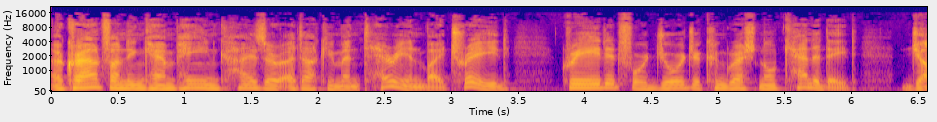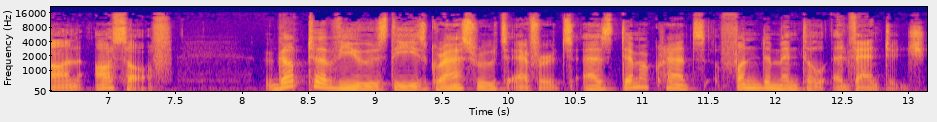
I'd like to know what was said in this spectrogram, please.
A crowdfunding campaign, Kaiser, a documentarian by trade, created for Georgia congressional candidate Jon Ossoff. Gupta views these grassroots efforts as Democrats' fundamental advantage.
